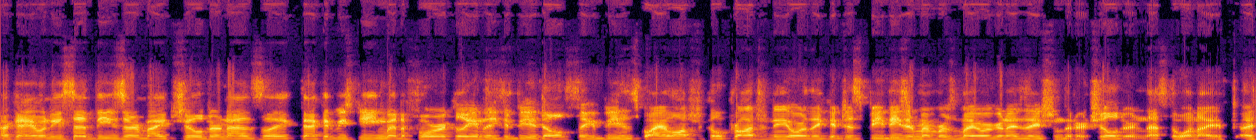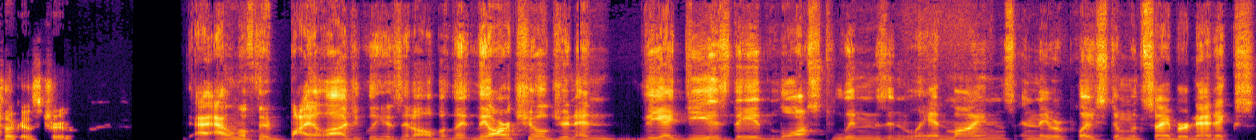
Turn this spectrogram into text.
Okay, when he said these are my children, I was like, that could be speaking metaphorically, and they could be adults. They could be his biological progeny, or they could just be these are members of my organization that are children. That's the one I I took as true. I I don't know if they're biologically his at all, but they, they are children, and the idea is they had lost limbs in landmines and they replaced them with cybernetics.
